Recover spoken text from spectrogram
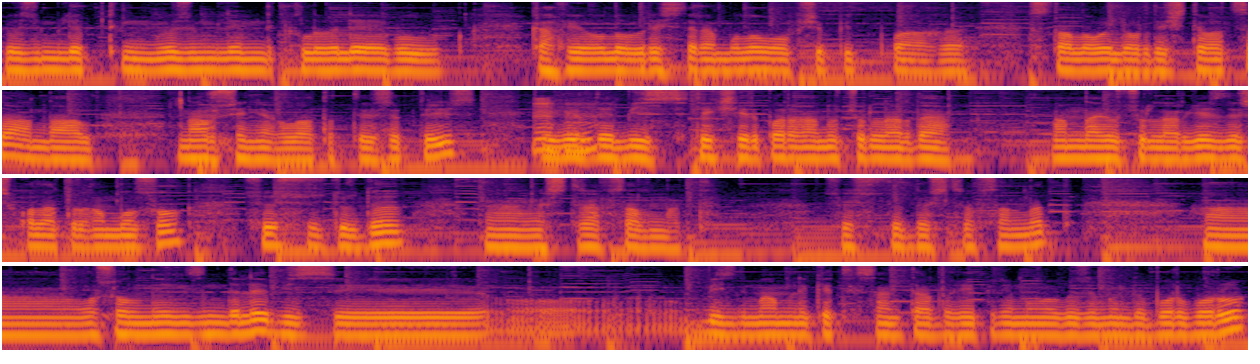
өзүм билептин өзүм билемдик кылып эле бул кафе болобу ресторан болобу общепит баягы столовойлордо иштеп атса анда ал нарушение кылып атат деп эсептейбиз. Эгерде биз текшерип барган учурларда андай учурлар кездешип кала турган болсо сөзсүз түрдө э, штраф салынат. Сөзсүз түрдө штраф салынат ошол негизинде эле биз э, биздин мамлекеттик санитардык эпидемиология көзөмөлдөө борбору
